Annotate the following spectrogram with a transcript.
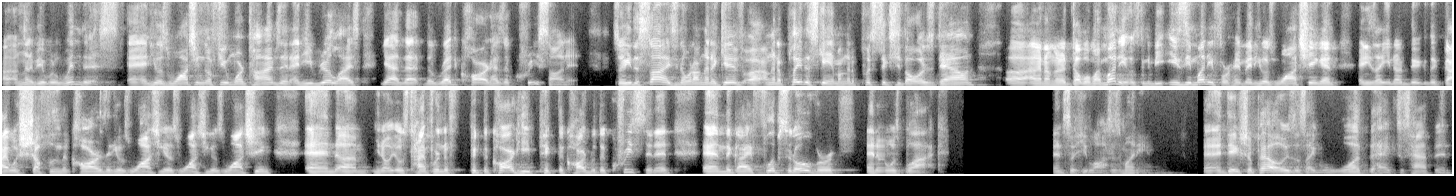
I'm going to be able to win this. And he was watching a few more times and, and he realized, yeah, that the red card has a crease on it. So he decides, you know what, I'm going to give, uh, I'm going to play this game. I'm going to put $60 down uh, and I'm going to double my money. It was going to be easy money for him. And he was watching and, and he's like, you know, the, the guy was shuffling the cards and he was watching, he was watching, he was watching. And, um, you know, it was time for him to pick the card. He picked the card with a crease in it and the guy flips it over and it was black. And so he lost his money. And Dave Chappelle is just like, what the heck just happened?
